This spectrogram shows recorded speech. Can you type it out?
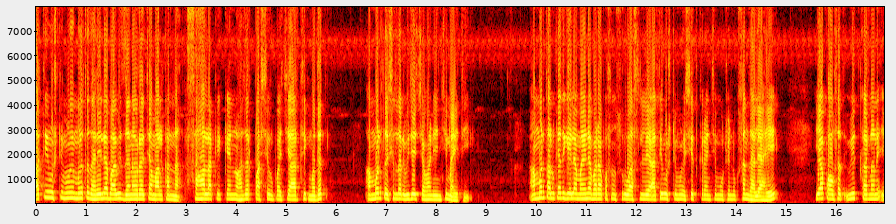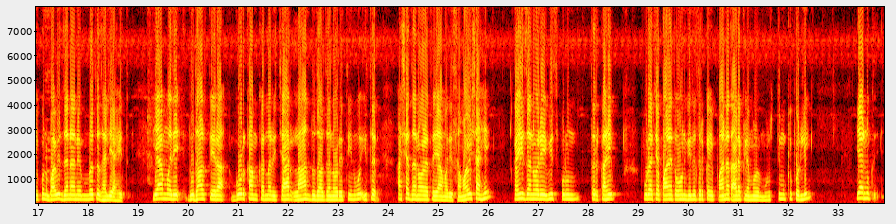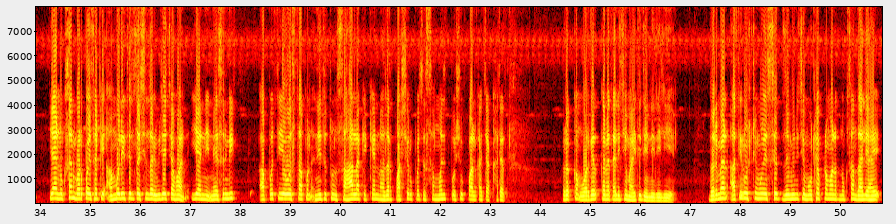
अतिवृष्टीमुळे मृत झालेल्या बावीस जनावरांच्या मालकांना सहा लाख एक्क्याण्णव हजार पाचशे रुपयाची आर्थिक मदत अंबड तहसीलदार विजय चव्हाण यांची माहिती. अंबड तालुक्यात गेल्या महिन्याभरापासून सुरू असलेल्या अतिवृष्टीमुळे शेतकऱ्यांचे मोठे नुकसान झाले आहे. या पावसात विविध कारणाने एकूण बावीस जणांनी मृत झाली आहेत. यामध्ये दुधाळ तेरा गोर काम करणारी चार लहान दुधाळ जनावरे तीन व इतर अशा जनावरांचा यामध्ये समावेश आहे. काही जनावरे वीज पडून तर काही पुराच्या पाण्यात वाहून गेले तर काही पाण्यात अडकल्यामुळे मृत्युमुखी पडली. या नुक या नुकसान भरपाईसाठी आंबड येथील तहसीलदार विजय चव्हाण यांनी नैसर्गिक आपत्ती व्यवस्थापन निधीतून सहा लाख एक्क्याण्णव हजार पाचशे रुपयाचे संबंधित पशुपालकाच्या खात्यात रक्कम वर्ग करण्यात आल्याची माहिती त्यांनी दिली आहे. दरम्यान अतिवृष्टीमुळे शेत जमिनीचे मोठ्या प्रमाणात नुकसान झाले आहे.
